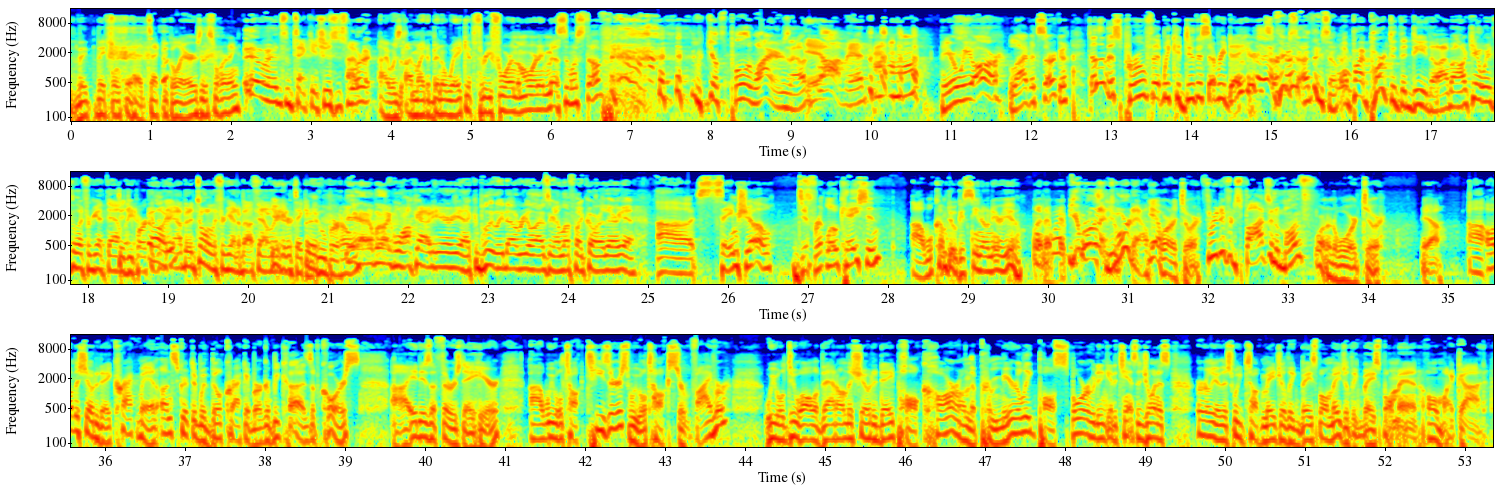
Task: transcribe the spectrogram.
they, they think they had technical errors this morning. Yeah, we had some tech issues this morning. I, I was I might have been awake at three four in the morning messing with stuff. Just pulling wires out. Yeah. Ah, man. Here we are, live at Circa. Doesn't this prove that we could do this every day here at Yeah, I think so. I think so. I probably parked at the D though. I, I can't wait till I forget that. Did you park at oh the D? yeah, I'm gonna totally forget about that You're later. take an Uber home? Yeah, I'm gonna like walk out here. Yeah, completely not realizing I left my car there. Yeah. Uh, same show, different location. Uh, we'll come to a casino near you. What- Yeah, we're on a do tour now. Yeah, we're on a tour. Three different spots in a month. We're on an award tour. Yeah. Uh, on the show today, Crackman, unscripted with Bill Krackomberger, because, of course, uh, it is a Thursday here. Uh, we will talk teasers. We will talk Survivor. We will do all of that on the show today. Paul Carr on the Premier League. Paul Sporer, who didn't get a chance to join us earlier this week to talk Major League Baseball. Major League Baseball, man. Oh, my God.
